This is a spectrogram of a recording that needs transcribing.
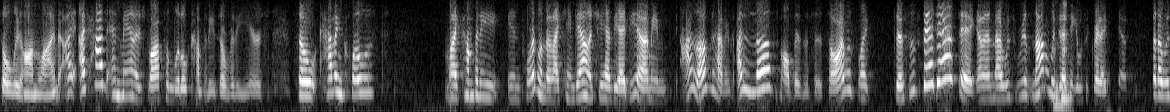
solely online. I, I've had and managed lots of little companies over the years. So having closed my company in Portland and I came down and she had the idea. I mean, I love having I love small businesses. So I was like, this is fantastic. And I was really not only did I Mhm. think it was a great idea, but I was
